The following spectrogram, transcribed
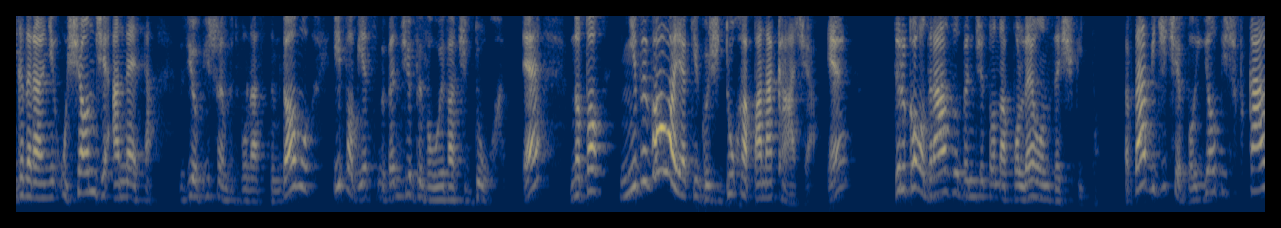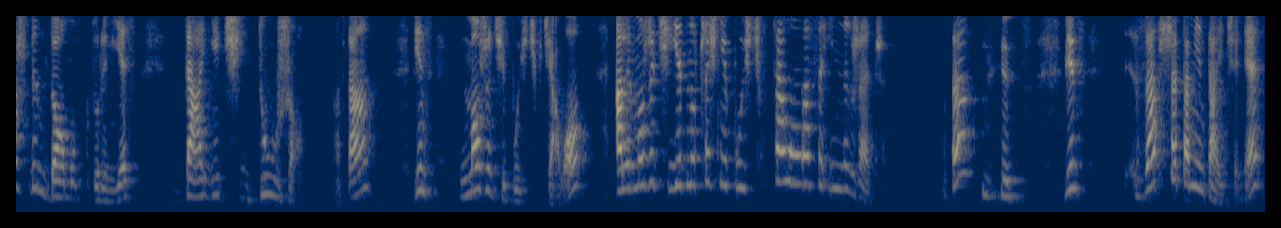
Generalnie usiądzie Aneta z Jowiszem w dwunastym domu i powiedzmy będzie wywoływać duch, nie? No to nie wywoła jakiegoś ducha pana Kazia, nie? Tylko od razu będzie to Napoleon ze świtą, prawda? Widzicie, bo Jowisz w każdym domu, w którym jest, daje ci dużo, prawda? Więc może ci pójść w ciało, ale może ci jednocześnie pójść w całą masę innych rzeczy, prawda? Więc, więc zawsze pamiętajcie, nie?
